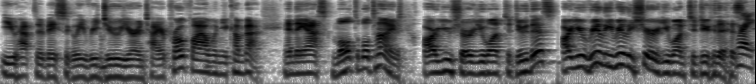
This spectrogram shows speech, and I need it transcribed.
you have to basically redo your entire profile when you come back. And they ask multiple times, Are you sure you want to do this? Are you really, really sure you want to do this? Right.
